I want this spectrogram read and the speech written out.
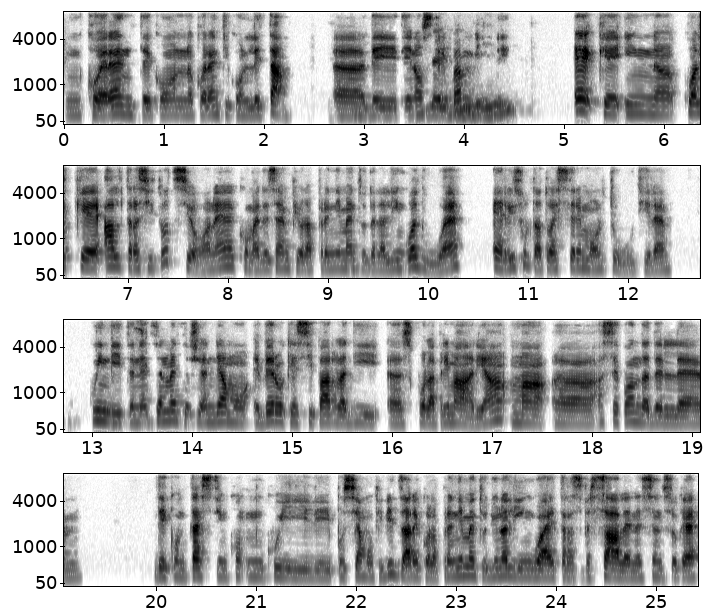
mh, coerente con, coerenti con l'età eh, mm. dei, dei, nostri dei bambini. bambini e che in qualche altra situazione, come ad esempio l'apprendimento della lingua 2, è risultato essere molto utile. Quindi tendenzialmente ci andiamo, è vero che si parla di eh, scuola primaria, ma eh, a seconda delle, dei contesti in, co- in, cui li possiamo utilizzare, con l'apprendimento di una lingua è trasversale, nel senso che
